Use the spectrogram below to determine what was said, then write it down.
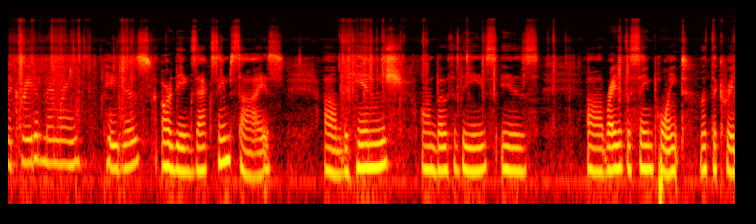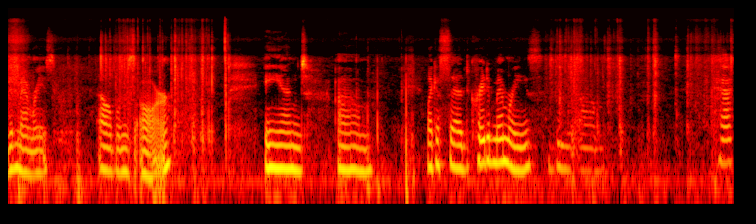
The Creative Memory pages are the exact same size. Um, the hinge on both of these is uh, right at the same point that the Creative Memories albums are. And um, like I said, Creative Memories, the um, pack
